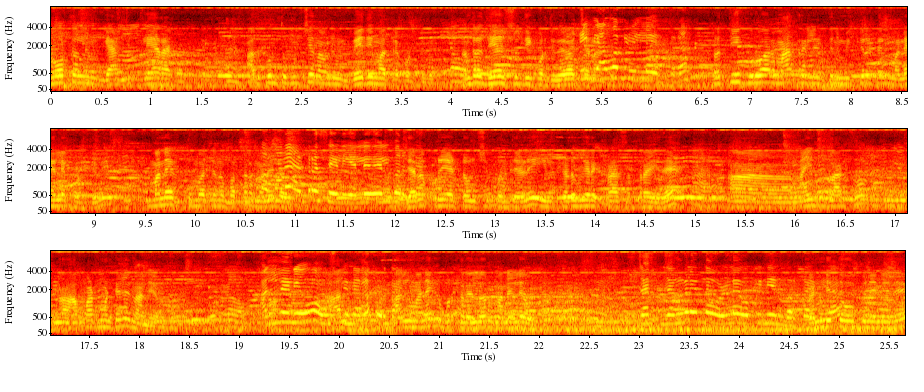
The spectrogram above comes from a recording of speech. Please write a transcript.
ಟೋಟಲ್ ನಿಮ್ಗೆ ಗ್ಯಾಸ್ಟಿಕ್ ಕ್ಲಿಯರ್ ಆಗುತ್ತೆ ಅದಕ್ಕಿಂತ ಮುಂಚೆ ನಾವು ನಿಮ್ಗೆ ಬೇದಿ ಮಾತ್ರೆ ಕೊಡ್ತೀವಿ. ಅಂದರೆ ದೇಹ ಶುದ್ಧಿ ಕೊಡ್ತೀವಿ ಪ್ರತಿ ಗುರುವಾರ ಮಾತ್ರ ಇಲ್ಲಿ ಇರ್ತೀನಿ ಮಿಕ್ಕಿರೋ ಟೈಮ್ ಮನೆಯಲ್ಲೇ ಕೊಡ್ತೀವಿ. ಮನೆಗೆ ತುಂಬ ಜನ ಬರ್ತಾರೆ ಮನೆ ಬರುತ್ತೆ? ಜನಪ್ರಿಯ ಟೌನ್ಶಿಪ್ ಅಂತೇಳಿ ಇಲ್ಲಿ ಕಡುಗೆರೆ ಕ್ರಾಸ್ ಹತ್ರ ಇದೆ. ನೈನ್ತ್ ಬ್ಲಾಕು ಅಪಾರ್ಟ್ಮೆಂಟಲ್ಲಿ ನಾನು ಇರೋದು. ಅಲ್ಲೇ ನೀವು ಅಲ್ಲಿ ಮನೆಗೆ ಬರ್ತಾರೆ ಎಲ್ಲರೂ ಮನೆಯಲ್ಲೇ ಹೋಗ್ತಾರೆ. ಜನಗಳಿಂದ ಒಳ್ಳೆ ಒಪಿನಿಯನ್ ಖಂಡಿತ? ಒಪಿನಿಯನ್ ಇದೆ.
